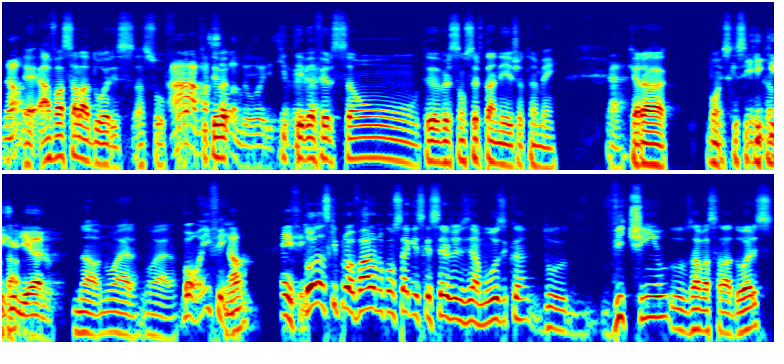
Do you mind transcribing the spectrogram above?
não. Não? É Avassaladores, a Sou Foda. Ah, que teve, avassaladores. que é teve a versão. Teve a versão sertaneja também. É. Que era. Bom, esqueci quem Henrique e cantava. Juliano. Não, não era, não era. Bom, enfim. Não? Enfim. Todas que provaram não conseguem esquecer, já dizia a música, do Vitinho, dos Avassaladores.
